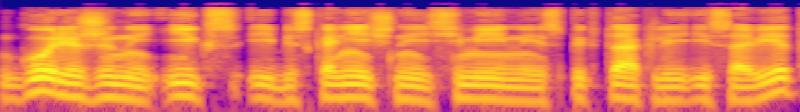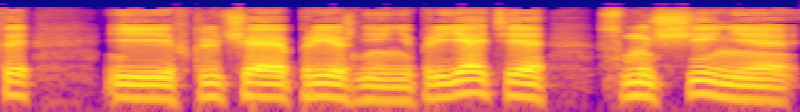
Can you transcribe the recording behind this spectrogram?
горе жены X и бесконечные семейные спектакли и советы, и включая прежнее неприятие, смущение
